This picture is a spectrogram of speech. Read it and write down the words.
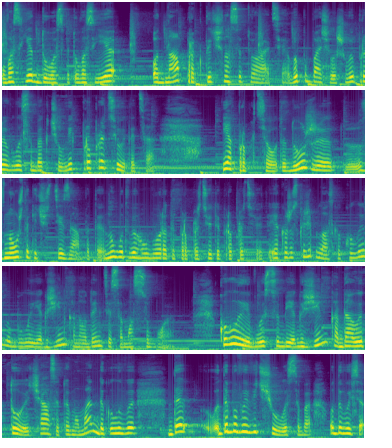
У вас є досвід, у вас є одна практична ситуація. Ви побачили, що ви проявили себе як чоловік, пропрацюйте це. Як пропрацьовувати? Дуже знову ж таки часті запити. Ну, от ви говорите, пропрацюйте, пропрацюйте. Я кажу, скажіть, будь ласка, коли ви були як жінка наодинці сама з собою? Коли ви собі, як жінка, дали той час і той момент, де коли ви де, де би ви відчули себе? От дивися,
